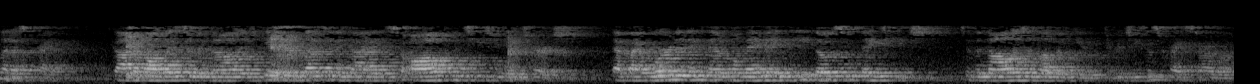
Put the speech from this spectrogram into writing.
Let us pray. God of all wisdom and knowledge, give your blessing and guidance to all who teach in your church, that by word and example they may lead those whom they teach to the knowledge and love of you, through Jesus Christ our Lord.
